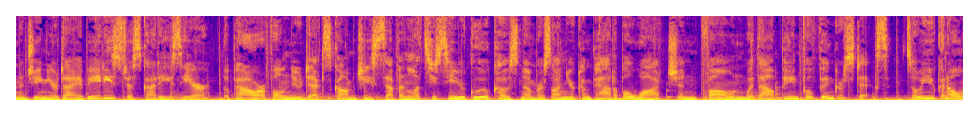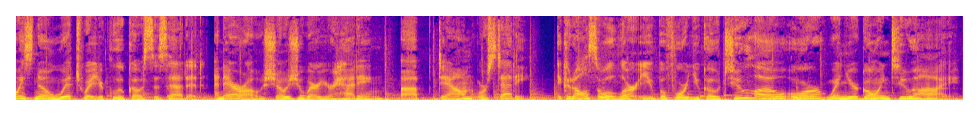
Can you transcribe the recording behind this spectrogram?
Managing your diabetes just got easier. The powerful new Dexcom G7 lets you see your glucose numbers on your compatible watch and phone without painful finger sticks, so you can always know which way your glucose is headed. An arrow shows you where you're heading up, down, or steady. It can also alert you before you go too low or when you're going too high.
